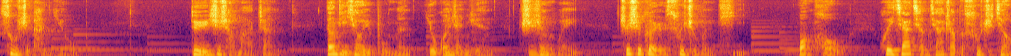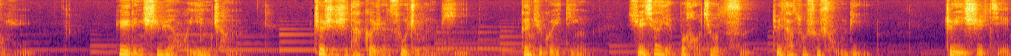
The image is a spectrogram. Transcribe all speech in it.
素质堪忧。对于这场骂战，当地教育部门有关人员只认为这是个人素质问题，往后会加强家长的素质教育。玉林师院回应称，这只是他个人素质问题，根据规定，学校也不好就此对他做出处理。这一事件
